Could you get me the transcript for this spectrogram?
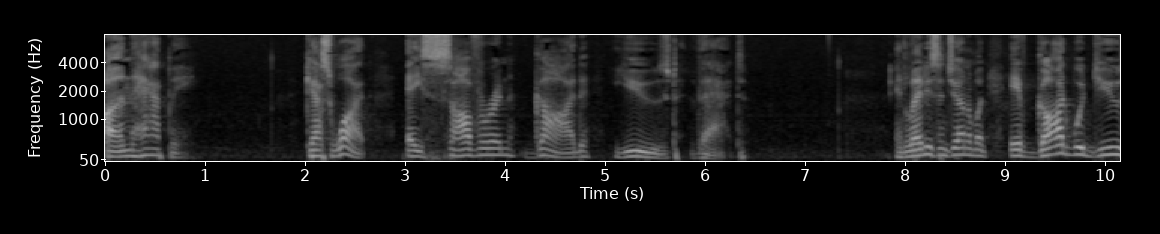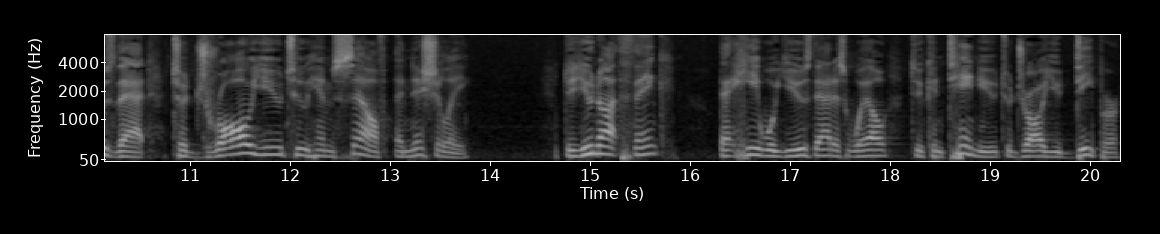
Unhappy. Guess what? A sovereign God used that. And, ladies and gentlemen, if God would use that to draw you to Himself initially, do you not think that He will use that as well to continue to draw you deeper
